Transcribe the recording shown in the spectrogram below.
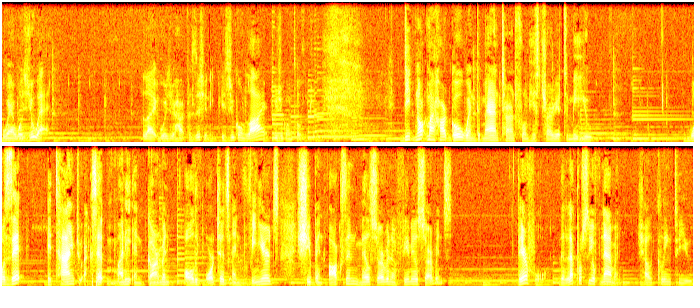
where was you at? Like, where's your heart positioning? Is you gonna lie or is you gonna tell the truth? Did not my heart go when the man turned from his chariot to meet you? Was it a time to accept money and garment, olive orchards and vineyards, sheep and oxen, male servant and female servants? Therefore, the leprosy of Naaman shall cling to you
